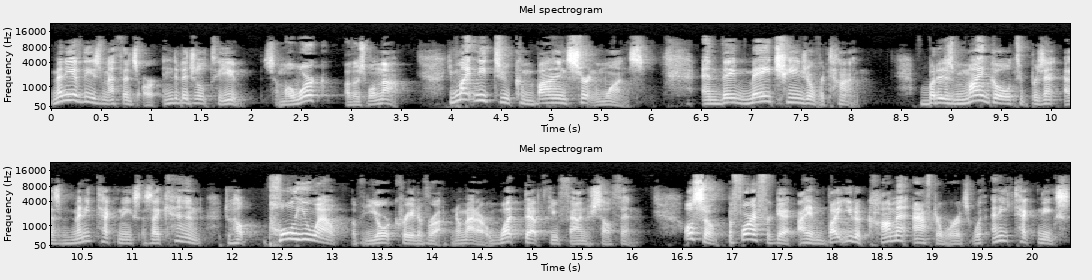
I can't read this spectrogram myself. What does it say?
Many of these methods are individual to you. Some will work, others will not. You might need to combine certain ones, and they may change over time. But it is my goal to present as many techniques as I can to help pull you out of your creative rut, no matter what depth you found yourself in. Also, before I forget, I invite you to comment afterwards with any techniques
